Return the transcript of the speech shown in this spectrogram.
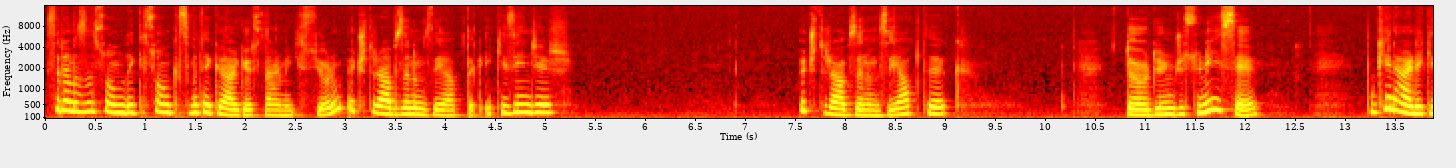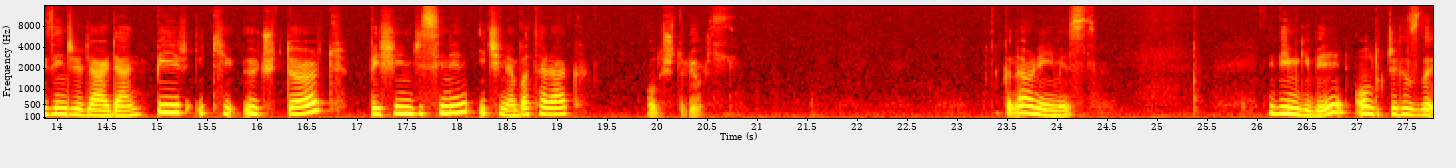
Sıramızın sonundaki son kısmı tekrar göstermek istiyorum. 3 trabzanımızı yaptık. 2 zincir. 3 trabzanımızı yaptık. Dördüncüsünü ise bu kenardaki zincirlerden 1, 2, 3, 4, beşincisinin içine batarak oluşturuyoruz. Bakın örneğimiz dediğim gibi oldukça hızlı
